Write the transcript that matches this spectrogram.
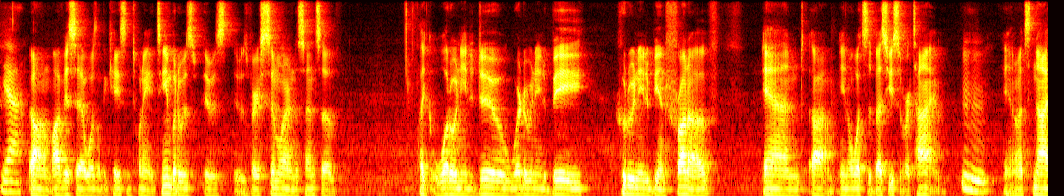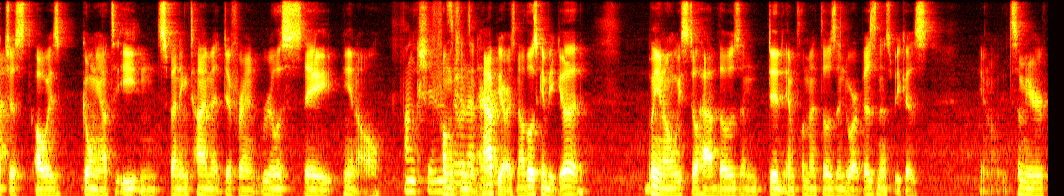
Yeah. um, obviously that wasn't the case in 2018, but it was it was it was very similar in the sense of like what do we need to do, where do we need to be, who do we need to be in front of, and um, you know what's the best use of our time. hmm You know, it's not just always going out to eat and spending time at different real estate, you know, Functions. functions and happy hours. Now those can be good, but you know we still have those and did implement those into our business because you know some of your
